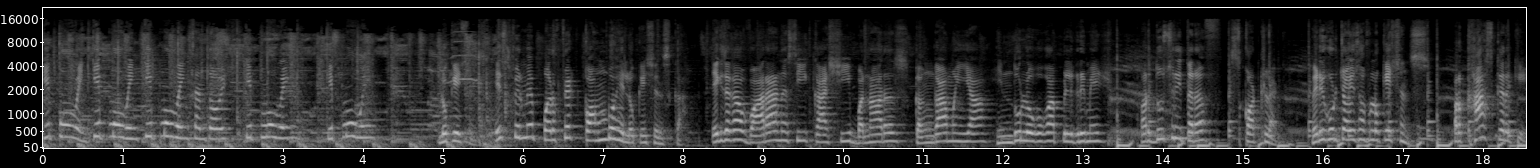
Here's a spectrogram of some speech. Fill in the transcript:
keep moving keep moving keep moving Santosh. Keep moving keep moving location इस फ़िल्म में परफेक्ट कॉम्बो है लोकेशंस का। एक जगह वाराणसी, काशी, बनारस गंगा मैया हिंदू लोगों का पिलग्रिमेज और दूसरी तरफ़ Scotland very good choice of locations और खास करके,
